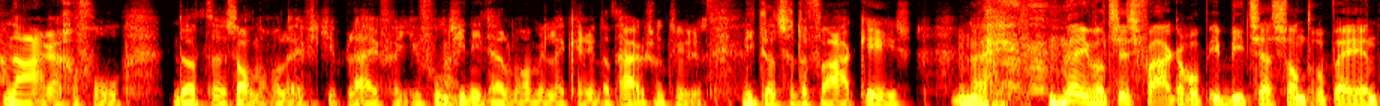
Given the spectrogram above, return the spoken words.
nare gevoel, dat eh, zal nog wel eventjes blijven. Je voelt je niet helemaal meer lekker in dat huis natuurlijk. Niet dat ze er vaak is. Nee, nee, want ze is vaker op Ibiza, Saint-Tropez en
